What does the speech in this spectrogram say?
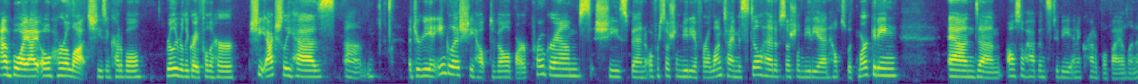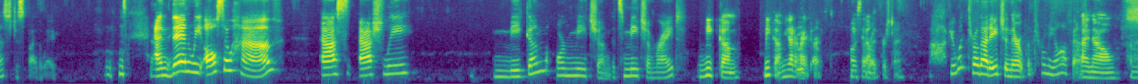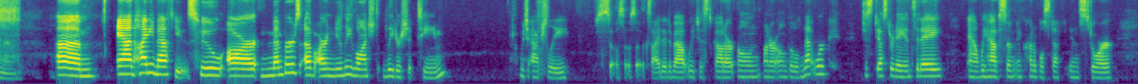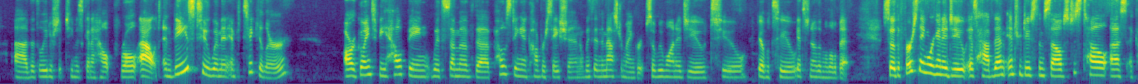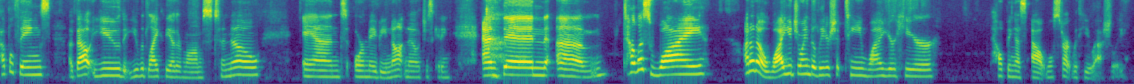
And boy, I owe her a lot. She's incredible. Really, really grateful to her. She actually has um, a degree in English. She helped develop our programs. She's been over social media for a long time, is still head of social media and helps with marketing, and um, also happens to be an incredible violinist, just by the way and then we also have As- Ashley Meekum or Meacham. It's Meacham, right? Meekum. Meekum. You got it right first. Oh, I said it right the first time. Oh, if you wouldn't throw that H in there, it wouldn't throw me off. Ashley. I know. I know. Um, and Heidi Mathews, who are members of our newly launched leadership team, which actually so so so excited about. We just got our own on our own little network just yesterday and today and we have some incredible stuff in store uh, that the leadership team is going to help roll out. And these two women in particular are going to be helping with some of the posting and conversation within the mastermind group. So we wanted you to be able to get to know them a little bit. So the first thing we're going to do is have them introduce themselves, just tell us a couple things about you that you would like the other moms to know and or maybe not know just kidding and then um, tell us why, I don't know, why you joined the leadership team, why you're here helping us out. We'll start with you, Ashley.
